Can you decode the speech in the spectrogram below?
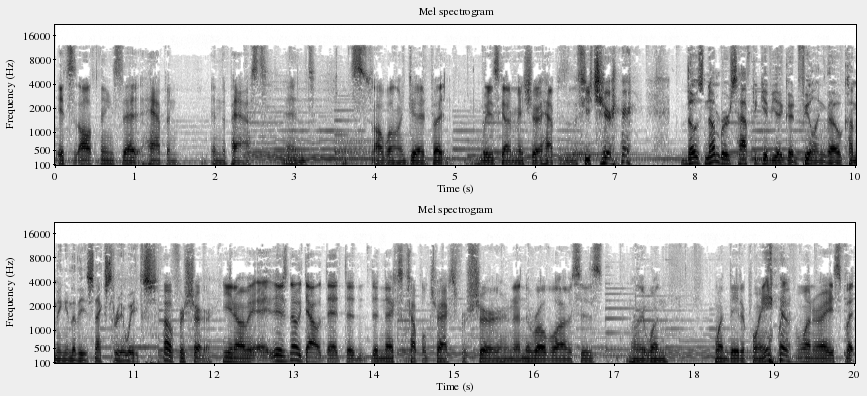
it's all things that happened in the past, and it's all well and good. But we just got to make sure it happens in the future. Those numbers have to give you a good feeling, though, coming into these next three weeks. Oh, for sure. You know, I mean, there's no doubt that the the next couple tracks, for sure, and, and the Roval obviously is only one one data point of one race, but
